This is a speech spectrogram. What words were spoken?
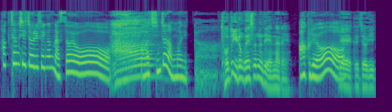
학창 시절이 생각났어요. 아, 아, 진짜 낭만 있다. 저도 이런 거 했었는데 옛날에. 아, 그래요? 예, 그 저기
